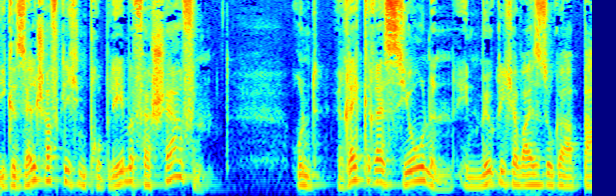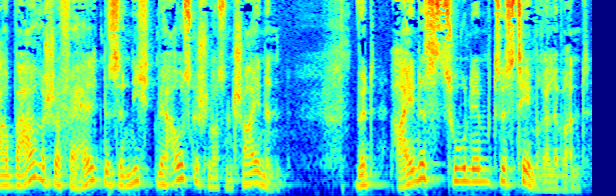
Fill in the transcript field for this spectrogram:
die gesellschaftlichen Probleme verschärfen und Regressionen in möglicherweise sogar barbarische Verhältnisse nicht mehr ausgeschlossen scheinen, wird eines zunehmend systemrelevant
